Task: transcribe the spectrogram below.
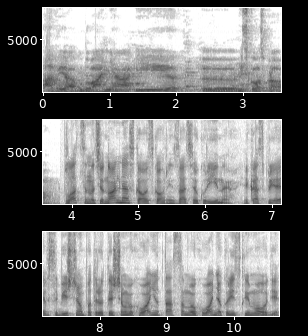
авіабудування і військова справа. Пласт це національна скаутська організація України, яка сприяє всебічному патріотичному вихованню та самовихованню української молоді,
